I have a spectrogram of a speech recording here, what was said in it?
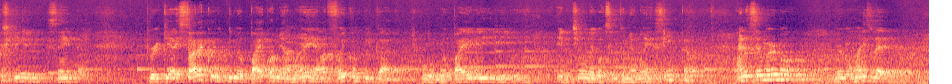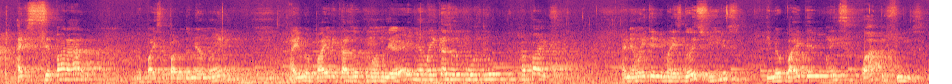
Acho que sempre. Porque a história do meu pai com a minha mãe, ela foi complicada. Tipo, meu pai, ele, ele tinha um negocinho com a minha mãe assim e tal. Aí nasceu meu irmão, meu irmão mais velho. Aí eles se separaram. Meu pai separou da minha mãe Aí meu pai ele casou com uma mulher e minha mãe casou com outro rapaz. Aí minha mãe teve mais dois filhos e meu pai teve mais quatro filhos.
